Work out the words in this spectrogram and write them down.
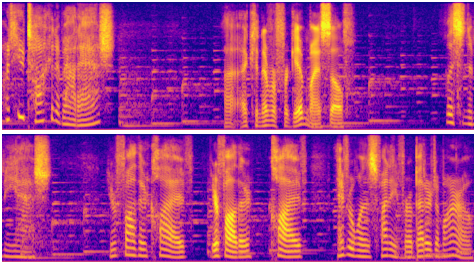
What are you talking about, Ash? I, I can never forgive myself. Listen to me, Ash. Your father, Clive, your father, Clive, everyone is fighting for a better tomorrow.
